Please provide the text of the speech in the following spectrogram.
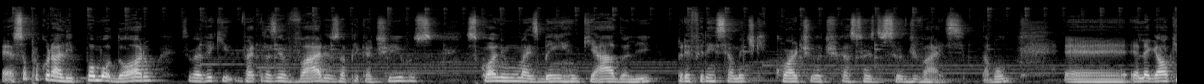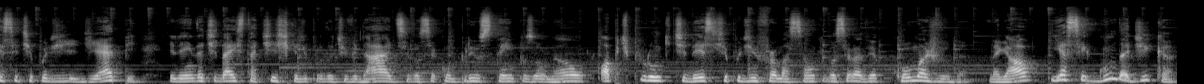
É só procurar ali Pomodoro, você vai ver que vai trazer vários aplicativos. Escolhe um mais bem ranqueado ali, preferencialmente que corte notificações do seu device, tá bom? É, é legal que esse tipo de, de, app ele ainda te dá estatística de produtividade, se você cumpriu os tempos ou não. Opte por um que te dê esse tipo de informação que você vai ver como ajuda. Legal? E a segunda dica,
